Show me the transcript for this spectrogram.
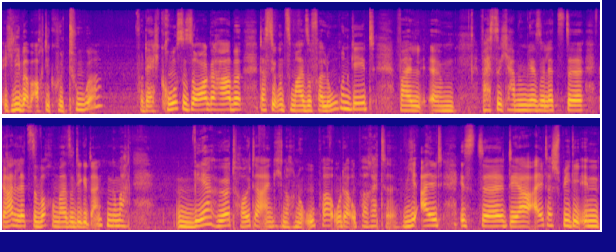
Ich liebe aber auch die Kultur vor der ich große Sorge habe, dass sie uns mal so verloren geht, weil, ähm, weißt du, ich habe mir so letzte, gerade letzte Woche mal so die Gedanken gemacht, Wer hört heute eigentlich noch eine Oper oder Operette? Wie alt ist äh, der Altersspiegel in,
